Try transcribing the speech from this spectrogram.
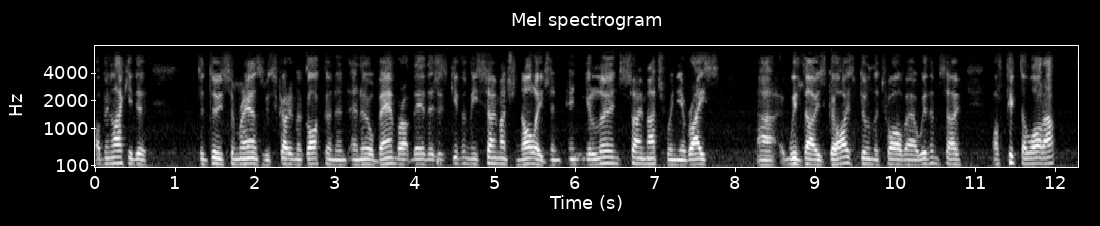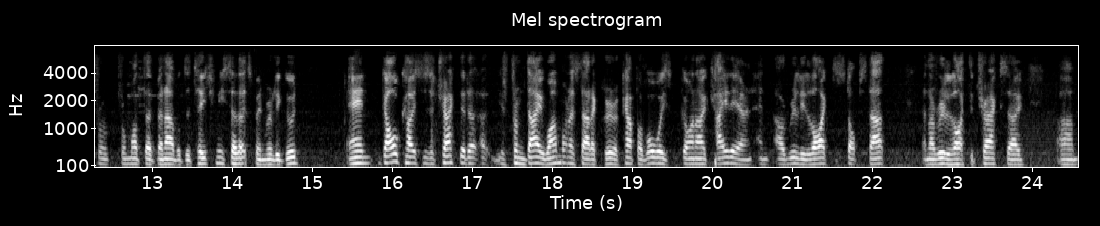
I've been lucky to to do some rounds with Scotty McLaughlin and, and Earl Bamber up there. They've just given me so much knowledge, and, and you learn so much when you race uh, with those guys, doing the 12 hour with them. So I've picked a lot up from from what they've been able to teach me. So that's been really good. And Gold Coast is a track that uh, from day one when I started Carrera Cup, I've always gone okay there, and, and I really like the stop start, and I really like the track. So, um,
